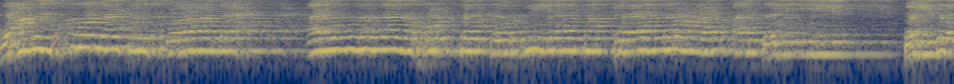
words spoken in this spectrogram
وعن الصلاة الصالح أن الخطبة فيها مكان الركعتين. فإذا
